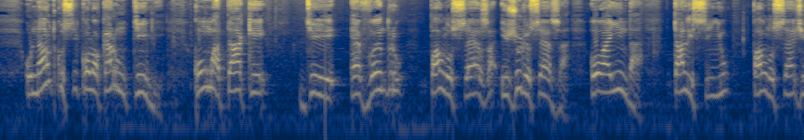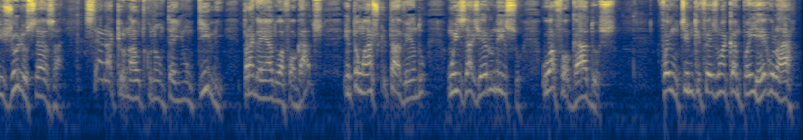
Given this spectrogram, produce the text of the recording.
O Náutico, se colocar um time com um ataque de Evandro Paulo César e Júlio César, ou ainda Talicinho, Paulo César e Júlio César. Será que o Náutico não tem um time para ganhar do Afogados? Então acho que está havendo um exagero nisso. O Afogados foi um time que fez uma campanha irregular.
